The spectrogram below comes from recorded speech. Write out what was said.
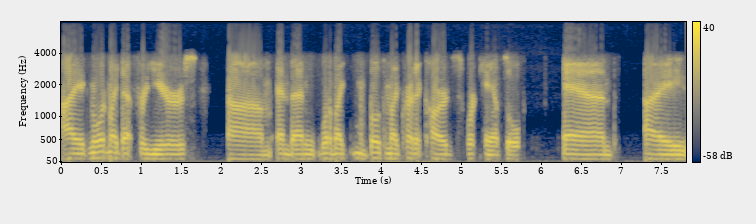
I ignored my debt for years, um, and then one of my both of my credit cards were canceled, and I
